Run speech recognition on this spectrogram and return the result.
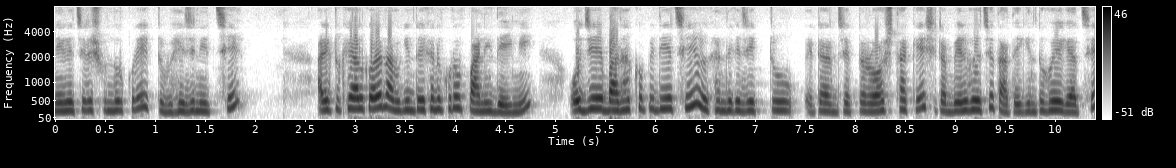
নেড়ে চেড়ে সুন্দর করে একটু ভেজে নিচ্ছি। আর একটু খেয়াল করেন, আমি কিন্তু এখানে কোনো পানি দেইনি। ওই যে বাঁধাকপি দিয়েছি, ওইখান থেকে যে একটু এটার যে একটা রস থাকে, সেটা বের হয়েছে, তাতেই কিন্তু হয়ে গেছে।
